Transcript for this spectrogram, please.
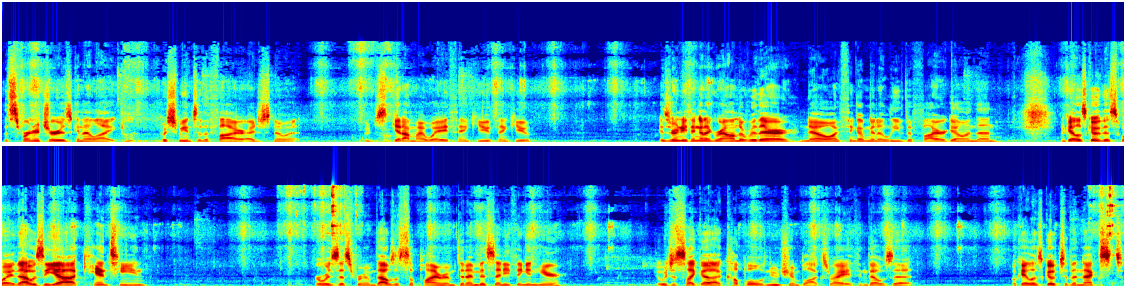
This furniture is gonna, like, push me into the fire. I just know it. So just get out of my way. Thank you, thank you. Is there anything on the ground over there? No, I think I'm gonna leave the fire going then. Okay, let's go this way. That was the uh, canteen. Where was this room? That was a supply room. Did I miss anything in here? It was just like a couple nutrient blocks, right? I think that was it. Okay, let's go to the next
